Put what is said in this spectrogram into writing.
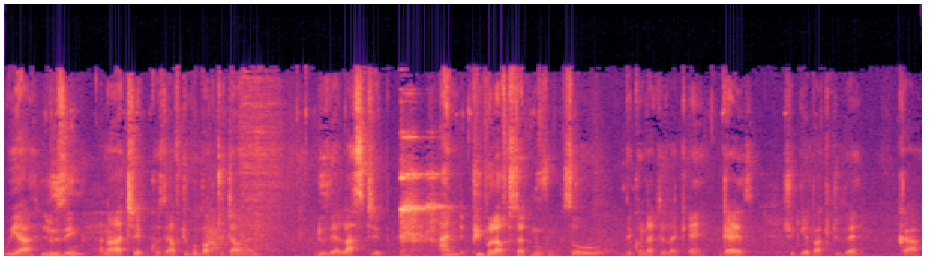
we are losing another trip because they have to go back to town and do their last trip, and people have to start moving. So the conductor is like, hey, guys, should get back to the car,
